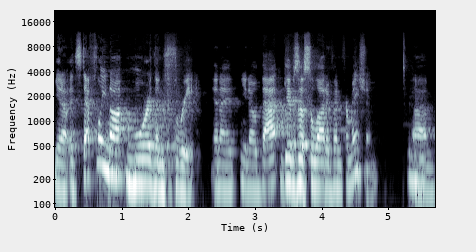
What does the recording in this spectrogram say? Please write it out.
you know, it's definitely not more than 3. And I, you know, that gives us a lot of information. Mm-hmm. Um,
